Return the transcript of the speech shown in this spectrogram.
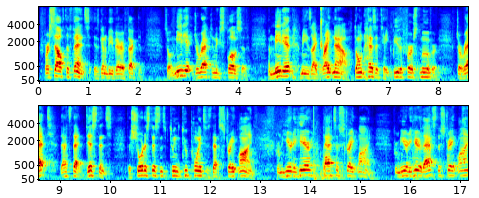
for self-defense is gonna be very effective. So immediate, direct, and explosive. Immediate means like right now, don't hesitate, be the first mover. Direct, that's that distance the shortest distance between the two points is that straight line. From here to here, that's a straight line. From here to here, that's the straight line,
